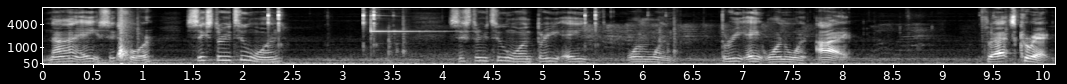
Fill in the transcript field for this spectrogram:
9864 6321 6321 3811 3811. Alright. So that's correct.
